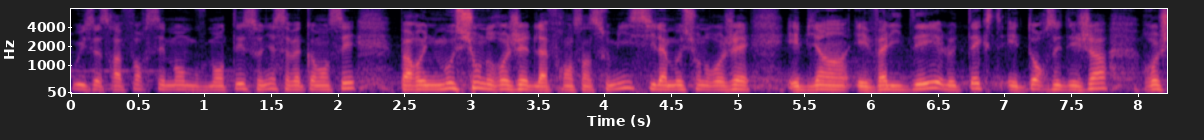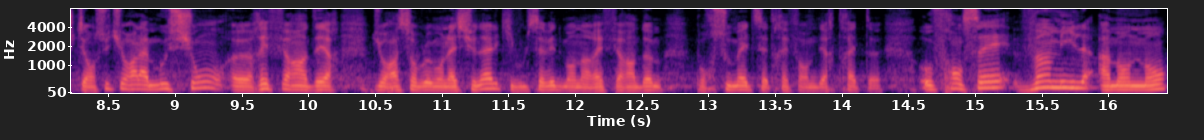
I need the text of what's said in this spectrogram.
Oui, ça sera forcément mouvementé. Sonia, ça va commencer par une motion de rejet de la France insoumise. Si la motion de rejet est bien est validée, le texte est d'ores et déjà rejeté. Ensuite, il y aura la motion euh, référendaire du Rassemblement national qui, vous le savez, demande un référendum pour soumettre cette réforme des retraites euh, aux Français. 20 000 amendements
